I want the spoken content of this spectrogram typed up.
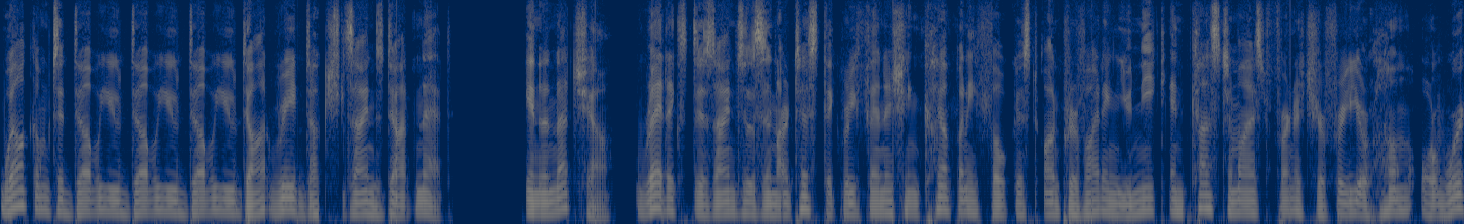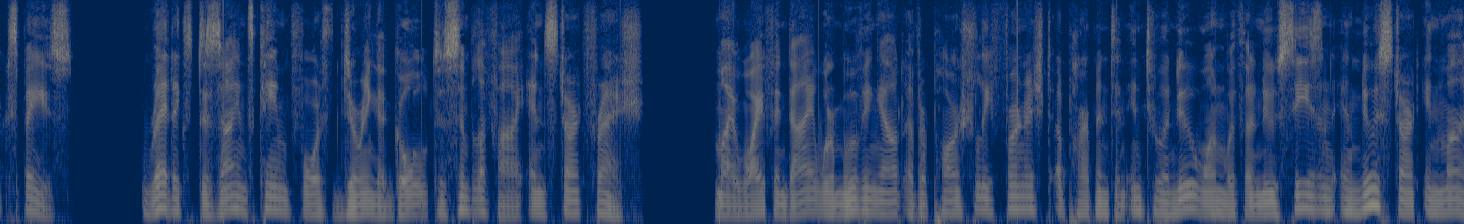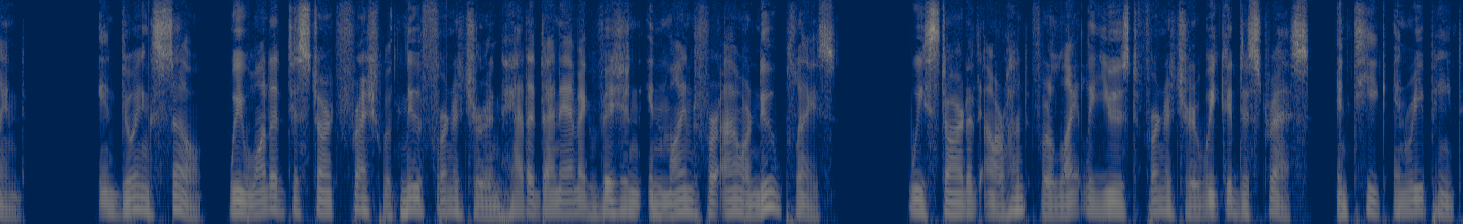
Welcome to www.reduxdesigns.net. In a nutshell, Redux Designs is an artistic refinishing company focused on providing unique and customized furniture for your home or workspace. Redux Designs came forth during a goal to simplify and start fresh. My wife and I were moving out of a partially furnished apartment and into a new one with a new season and new start in mind. In doing so, we wanted to start fresh with new furniture and had a dynamic vision in mind for our new place. We started our hunt for lightly used furniture we could distress, antique and repaint.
